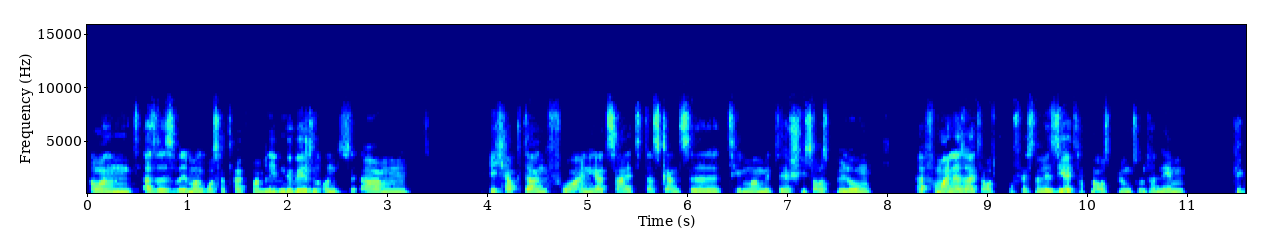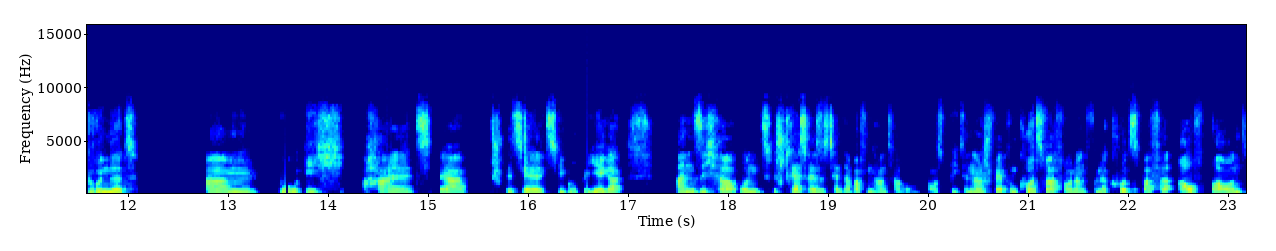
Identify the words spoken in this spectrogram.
Und also es ist immer ein großer Teil von meinem Leben gewesen. Und ähm, ich habe dann vor einiger Zeit das ganze Thema mit der Schießausbildung äh, von meiner Seite aus professionalisiert, habe ein Ausbildungsunternehmen gegründet, ähm, wo ich halt ja, speziell Zielgruppe Jäger an sicherer und stressresistenter Waffenhandhabung ausbiete. Ne? Schwerpunkt Kurzwaffe und dann von der Kurzwaffe aufbauend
